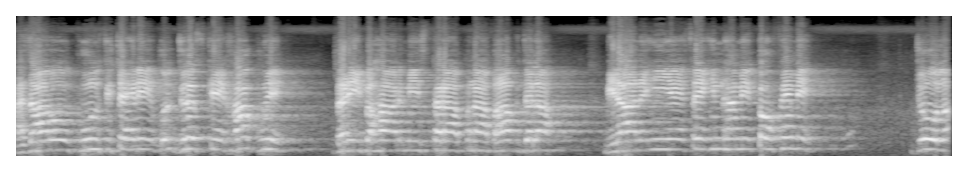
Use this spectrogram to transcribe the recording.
हज़ारों फूल से चेहरे जुलस के खाक हुए। बड़ी बहार में इस तरह अपना बाप जला मिला नहीं ऐसे हिंद हमें तोहफे में। जो ला,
